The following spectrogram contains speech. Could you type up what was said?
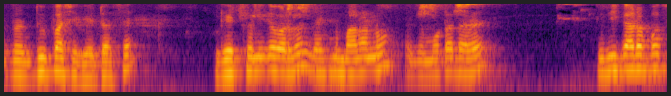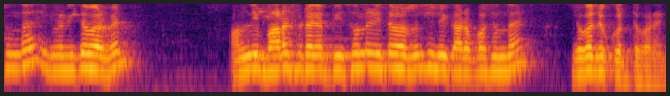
আপনার দুই পাশে গেট আছে। গেট সহ নিতে পারবেন। দেখেন বানানো, এই যে মোটা তারের যদি কারও পছন্দ হয় এগুলো নিতে পারবেন। অনলি বারোশো টাকা পিস হলে নিতে পারবেন যদি কারও পছন্দ হয় যোগাযোগ করতে পারেন।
